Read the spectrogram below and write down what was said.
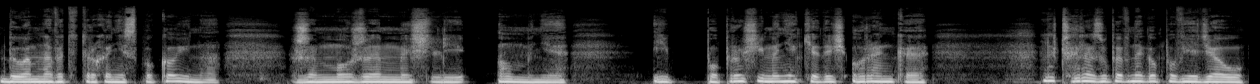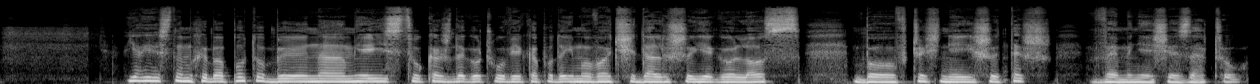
Byłam nawet trochę niespokojna, że może myśli o mnie i poprosi mnie kiedyś o rękę, lecz razu pewnego powiedział – ja jestem chyba po to, by na miejscu każdego człowieka podejmować dalszy jego los, bo wcześniejszy też we mnie się zaczął.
